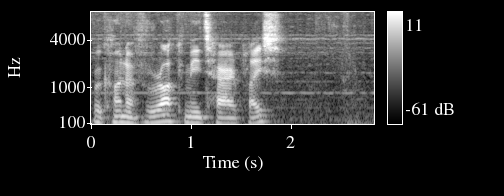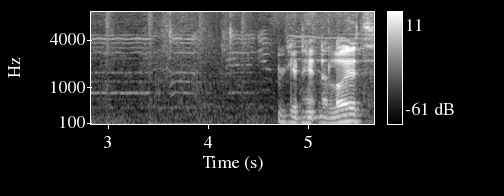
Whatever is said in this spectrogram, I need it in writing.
we're kind of rock meets hard place. We can hit an Alliot.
